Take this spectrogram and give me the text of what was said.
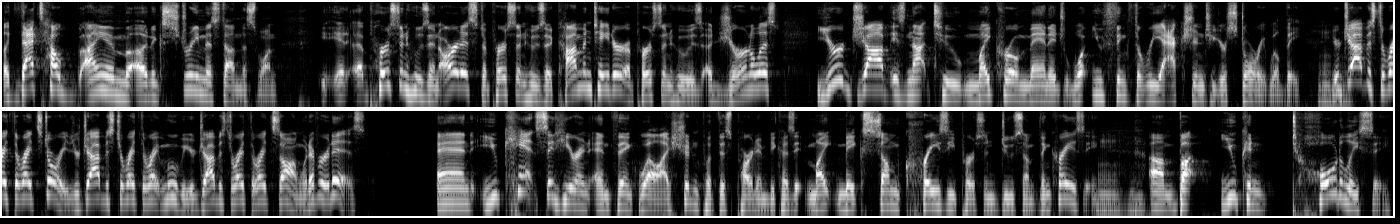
Like that's how I am an extremist on this one. It- a person who's an artist, a person who's a commentator, a person who is a journalist, your job is not to micromanage what you think the reaction to your story will be. Your job is to write the right story. Your job is to write the right movie. Your job is to write the right song, whatever it is. And you can't sit here and, and think, well, I shouldn't put this part in because it might make some crazy person do something crazy. Um, but you can totally see,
